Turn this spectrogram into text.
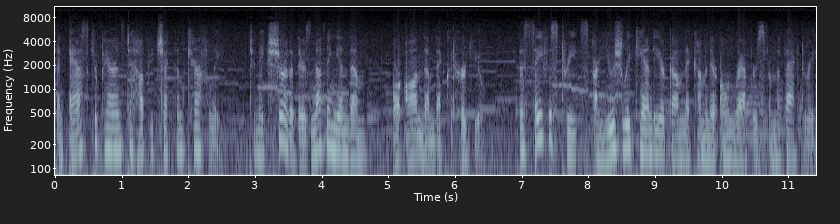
Then ask your parents to help you check them carefully to make sure that there's nothing in them or on them that could hurt you. The safest treats are usually candy or gum that come in their own wrappers from the factory.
